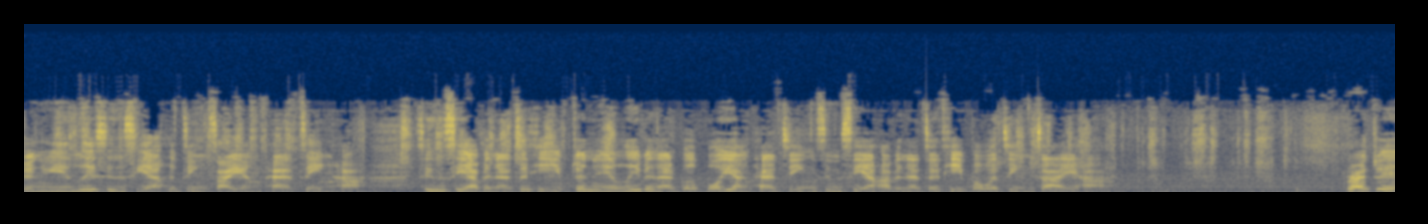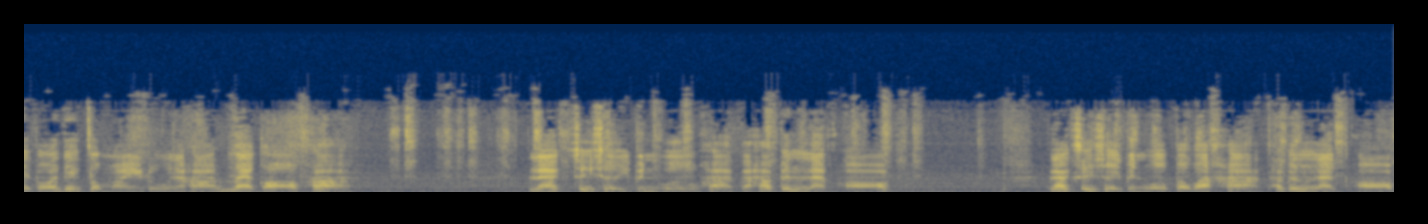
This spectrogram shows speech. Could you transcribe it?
genuinely sincere คือจริงใจอย่างแท้จริงค่ะ sincere เป็น adjective genuinely เป็น adverb แปลว่าอย่างแท้จริง sincere ค่ะ เป็น adjective แปลว่าจริงใจค่ะ graduate แปลว่าเด็กจบใหม่รู้นะคะ lack of ค่ะ lack เฉยๆเป็น verb ค่ะ แต่ถ้าเป็น lack of lack เฉยๆเป็น verb แปลว่าขาด ถ้าเป็น lack of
